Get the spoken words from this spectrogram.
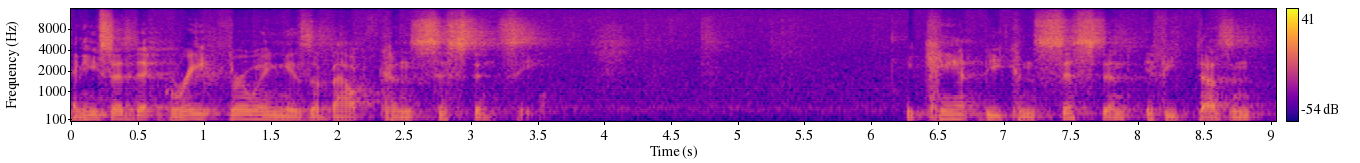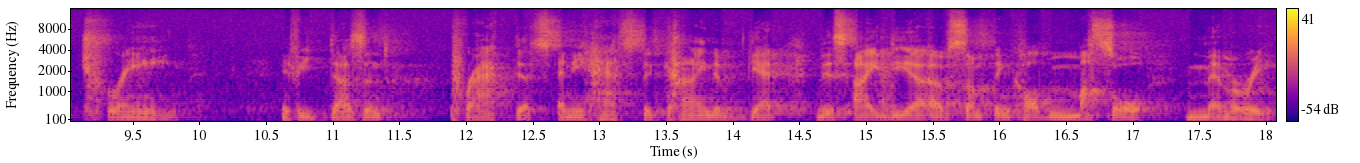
And he said that great throwing is about consistency. He can't be consistent if he doesn't train, if he doesn't practice. And he has to kind of get this idea of something called muscle memory,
